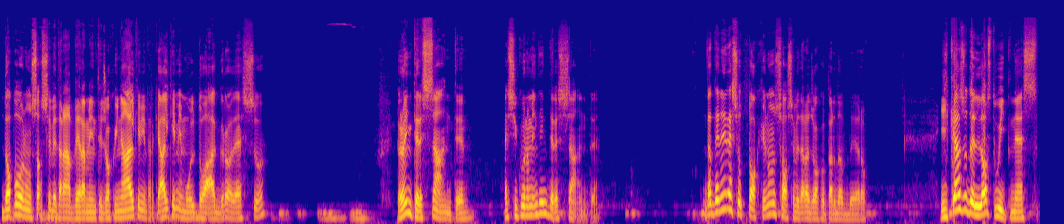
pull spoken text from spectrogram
Dopo non so se vedrà veramente gioco in Alchemy, perché Alchemy è molto aggro adesso. Però è interessante. È sicuramente interessante. Da tenere sott'occhio, non so se vedrà gioco per davvero. Il caso del Lost Witness.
